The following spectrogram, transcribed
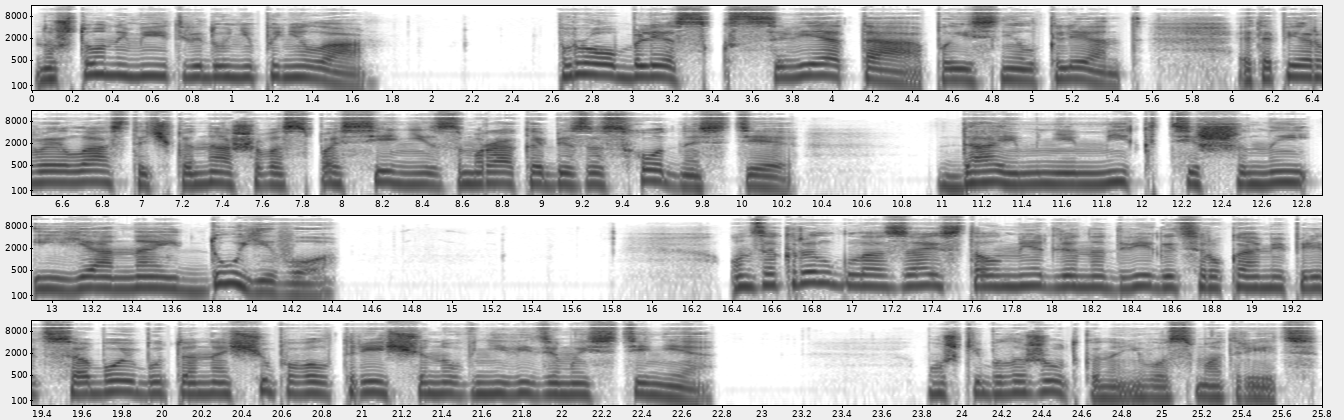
но что он имеет в виду, не поняла. «Проблеск света», — пояснил Клент, — «это первая ласточка нашего спасения из мрака безысходности. Дай мне миг тишины, и я найду его». Он закрыл глаза и стал медленно двигать руками перед собой, будто нащупывал трещину в невидимой стене. Мушке было жутко на него смотреть.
